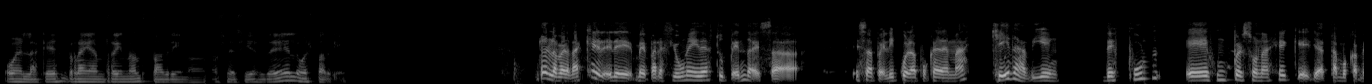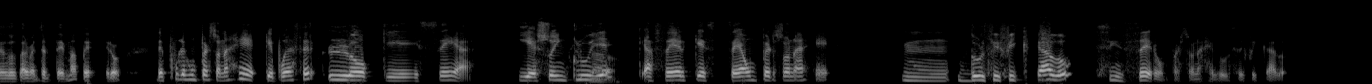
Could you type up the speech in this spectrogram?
O en la que es Ryan Reynolds padrino. No sé si es de él o es padrino. No, la verdad es que me pareció una idea estupenda esa, esa película, porque además queda bien. Deadpool es un personaje que ya estamos cambiando totalmente el tema, pero Deadpool es un personaje que puede hacer lo que sea. Y eso incluye Claro hacer que sea un personaje mm, dulcificado sin ser un personaje dulcificado.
